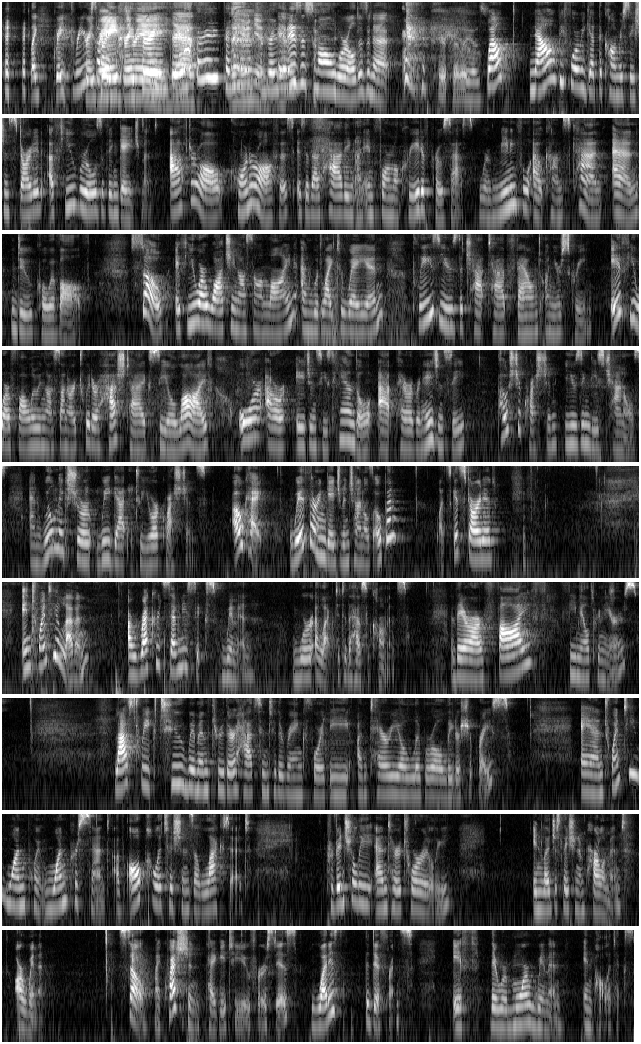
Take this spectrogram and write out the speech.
like grade three or something. three, Grade three, grade yes. three, Reunion. grade It is a small world, isn't it? It really is. well, now before we get the conversation started, a few rules of engagement. After all, Corner Office is about having an informal creative process where meaningful outcomes can and do co-evolve. So, if you are watching us online and would like to weigh in, please use the chat tab found on your screen. If you are following us on our Twitter hashtag COLive or our agency's handle at Peregrine Agency, post your question using these channels and we'll make sure we get to your questions. Okay, with our engagement channels open, let's get started. In 2011, a record 76 women were elected to the House of Commons. There are five female premiers. Last week, two women threw their hats into the ring for the Ontario Liberal leadership race. And 21.1% of all politicians elected, provincially and territorially, in legislation and parliament, are women. So, my question, Peggy, to you first is what is the difference if there were more women in politics?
